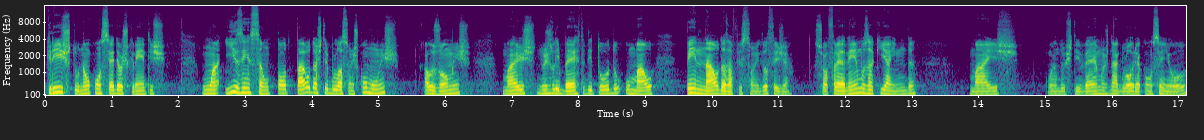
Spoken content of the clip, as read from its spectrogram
Cristo não concede aos crentes uma isenção total das tribulações comuns aos homens, mas nos liberta de todo o mal penal das aflições, ou seja, sofreremos aqui ainda, mas quando estivermos na glória com o Senhor,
